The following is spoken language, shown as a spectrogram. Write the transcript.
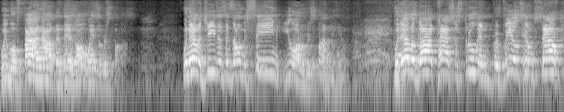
we will find out that there's always a response. Whenever Jesus is on the scene, you ought to respond to him. Whenever God passes through and reveals himself,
